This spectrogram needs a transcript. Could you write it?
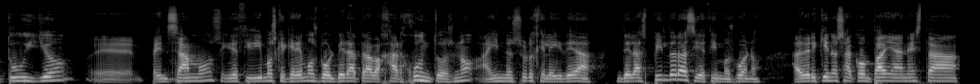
tú y yo eh, pensamos y decidimos que queremos volver a trabajar juntos, ¿no? Ahí nos surge la idea de las píldoras y decimos, bueno, a ver quién nos acompaña en esta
